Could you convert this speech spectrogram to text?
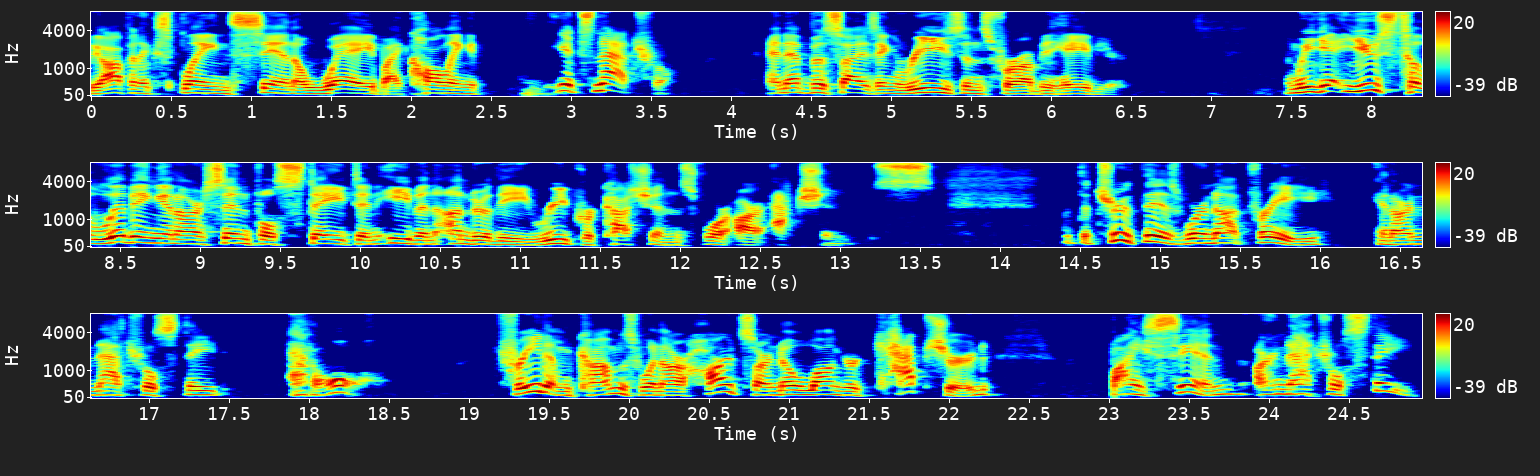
We often explain sin away by calling it, it's natural and emphasizing reasons for our behavior. And we get used to living in our sinful state and even under the repercussions for our actions. But the truth is, we're not free in our natural state at all. Freedom comes when our hearts are no longer captured by sin, our natural state.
